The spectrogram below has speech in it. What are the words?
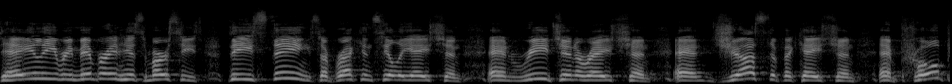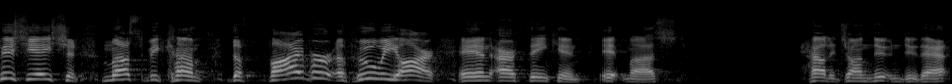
daily remembering his mercies, these things of reconciliation and regeneration and justification and propitiation must become the fiber of who we are and our thinking. It must. How did John Newton do that?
